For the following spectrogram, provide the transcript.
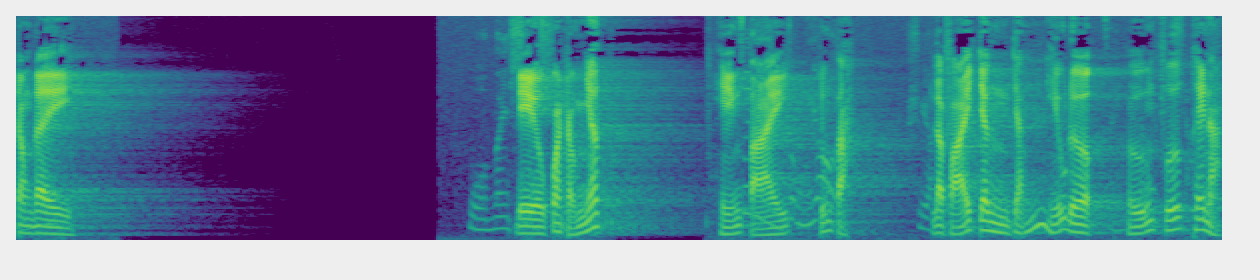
Trong đây, điều quan trọng nhất hiện tại chúng ta là phải chân chánh hiểu được hưởng phước thế nào.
